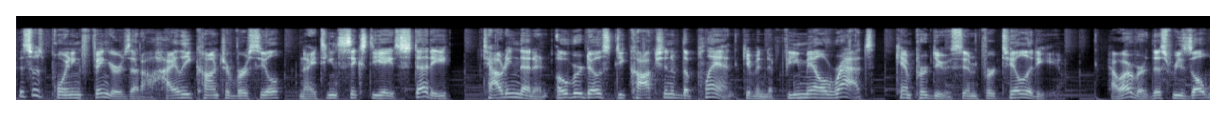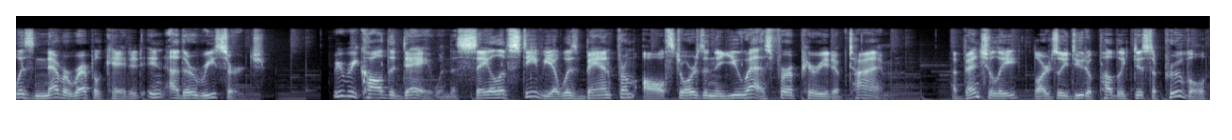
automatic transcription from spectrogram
This was pointing fingers at a highly controversial 1968 study touting that an overdose decoction of the plant given to female rats can produce infertility. However, this result was never replicated in other research. We recall the day when the sale of stevia was banned from all stores in the US for a period of time. Eventually, largely due to public disapproval,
